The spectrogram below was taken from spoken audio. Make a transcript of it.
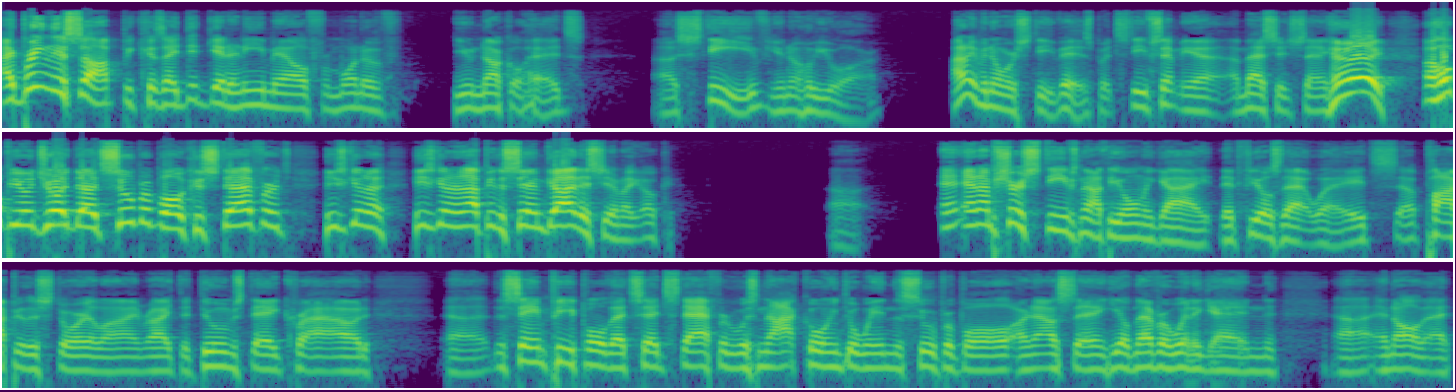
I bring this up because I did get an email from one of you knuckleheads. Uh, Steve, you know who you are. I don't even know where Steve is, but Steve sent me a, a message saying, "Hey, I hope you enjoyed that Super Bowl because Stafford, he's gonna he's gonna not be the same guy this year." I'm like, okay. Uh, and, and, I'm sure Steve's not the only guy that feels that way. It's a popular storyline, right? The doomsday crowd. Uh, the same people that said Stafford was not going to win the Super Bowl are now saying he'll never win again uh, and all that.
